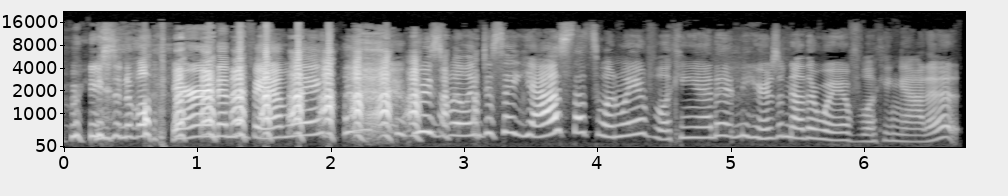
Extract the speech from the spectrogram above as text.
reasonable parent in the family who's willing to say, yes, that's one way of looking at it, and here's another way of looking at it.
